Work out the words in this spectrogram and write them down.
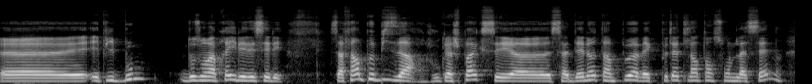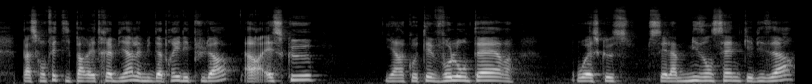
Euh, et puis boum, deux secondes après, il est décédé. Ça fait un peu bizarre. Je vous cache pas que c'est, euh, ça dénote un peu avec peut-être l'intention de la scène, parce qu'en fait, il paraît très bien. La minute d'après, il est plus là. Alors, est-ce que il y a un côté volontaire ou est-ce que c'est la mise en scène qui est bizarre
